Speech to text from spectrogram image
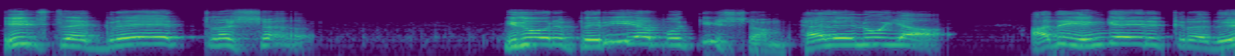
it's a great treasure இது ஒரு பெரிய பொக்கிஷம். ஹலேலுயா அது எங்கே இருக்கிறது?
